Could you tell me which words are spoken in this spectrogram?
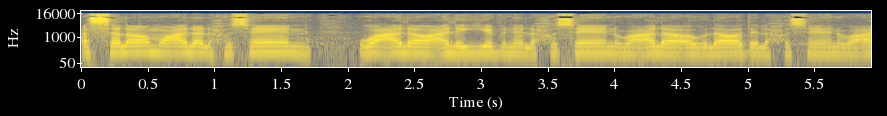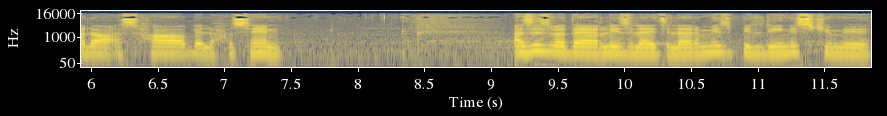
Əssalamu aləl Hüseyn وعلى علي بن الحسين وعلى أولاد الحسين وعلى أصحاب الحسين Əziz və dəyərli izləyicilərimiz, bildiyiniz kimi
